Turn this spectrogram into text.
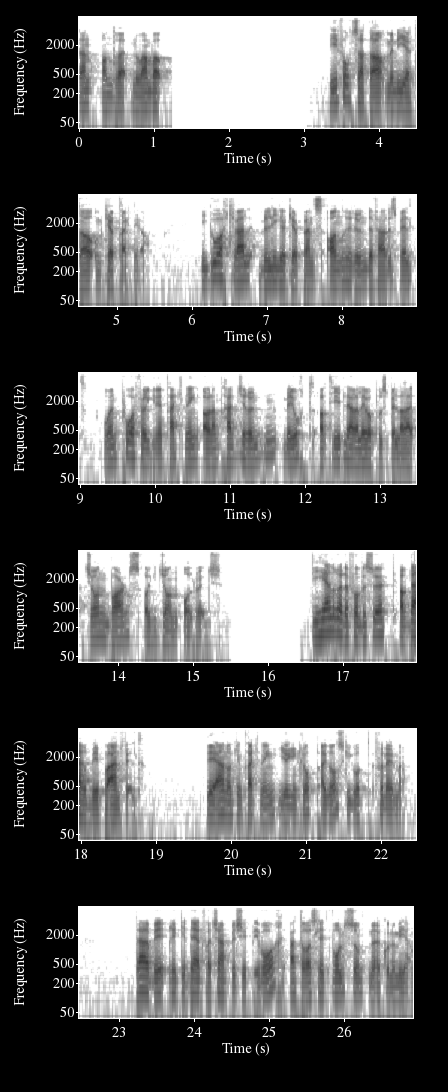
den 2. november. Vi fortsetter med nyheter om cuptrekninger. I går kveld ble ligacupens andre runde ferdigspilt, og en påfølgende trekning av den tredje runden ble gjort av tidligere Liverpool-spillere John Barnes og John Aldridge. De helrøde får besøk av Derby på Anfield. Det er nok en trekning Jørgen Klopp er ganske godt fornøyd med. Derby rykket ned fra championship i vår etter å ha slitt voldsomt med økonomien.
